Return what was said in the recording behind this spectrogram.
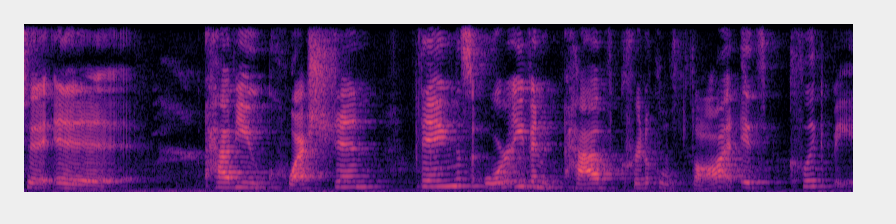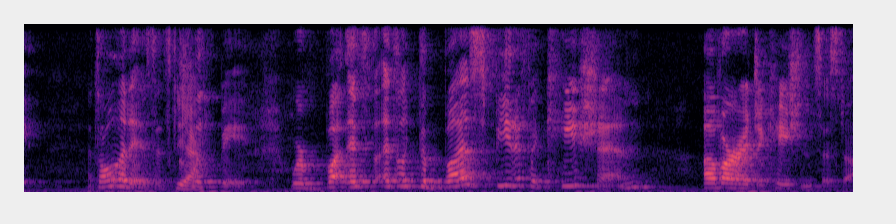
to uh, have you question things or even have critical thought. It's clickbait. That's all it is. It's Yeah. clickbait. We're bu- it's, it's like the BuzzFeedification of our education system.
